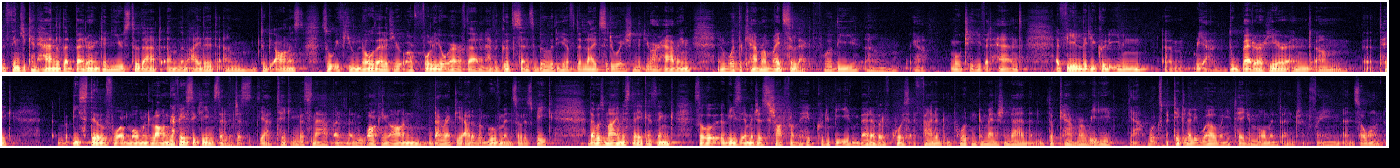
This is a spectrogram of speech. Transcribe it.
I think you can handle that better and get used to that um, than I did, um, to be honest. So if you know that, if you are fully aware of that and have a good sensibility of the light situation that you are having and what the camera might select for the um, yeah, motif at hand, I feel that you could even um, yeah, do better here and um, uh, take be still for a moment longer basically instead of just yeah taking the snap and, and walking on directly out of a movement so to speak. That was my mistake i think. So these images shot from the hip could be even better but of course i find it important to mention that, that the camera really yeah works particularly well when you take a moment and frame and so on.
